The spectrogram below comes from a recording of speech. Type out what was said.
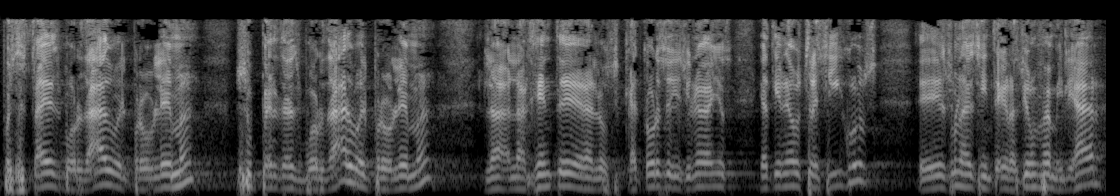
pues está desbordado el problema, súper desbordado el problema. La, la, gente a los 14, 19 años ya tiene dos, tres hijos, eh, es una desintegración familiar,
